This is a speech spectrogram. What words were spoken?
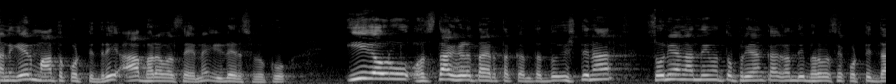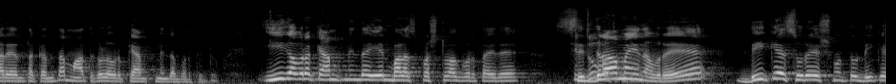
ನನಗೇನು ಮಾತು ಕೊಟ್ಟಿದ್ರಿ ಆ ಭರವಸೆಯನ್ನು ಈಡೇರಿಸಬೇಕು. ಈಗ ಅವರು ಹೊಸದಾಗಿ ಹೇಳ್ತಾ ಇರ್ತಕ್ಕಂಥದ್ದು ಇಷ್ಟು ದಿನ ಸೋನಿಯಾ ಗಾಂಧಿ ಮತ್ತು ಪ್ರಿಯಾಂಕಾ ಗಾಂಧಿ ಭರವಸೆ ಕೊಟ್ಟಿದ್ದಾರೆ ಅಂತಕ್ಕಂಥ ಮಾತುಗಳು ಅವರ ಕ್ಯಾಂಪ್ನಿಂದ ಬರ್ತಿತ್ತು. ಈಗ ಅವರ ಕ್ಯಾಂಪ್ನಿಂದ ಏನು ಭಾಳ ಸ್ಪಷ್ಟವಾಗಿ ಬರ್ತಾ ಇದೆ? ಸಿದ್ದರಾಮಯ್ಯನವರೇ ಡಿ ಕೆ ಸುರೇಶ್ ಮತ್ತು ಡಿ ಕೆ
